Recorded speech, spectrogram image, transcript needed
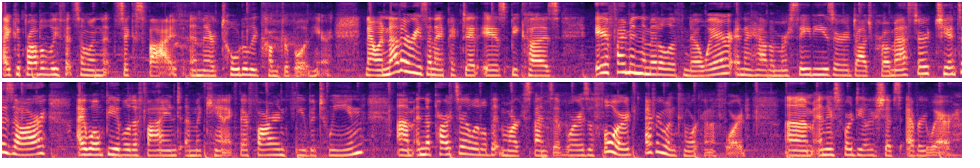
I could probably fit someone that's 6'5", and they're totally comfortable in here. Now another reason I picked it is because if I'm in the middle of nowhere and I have a Mercedes or a Dodge ProMaster, chances are I won't be able to find a mechanic. They're far and few between, um, and the parts are a little bit more expensive, whereas a Ford, everyone can work on a Ford. Um, and there's Ford dealerships everywhere.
